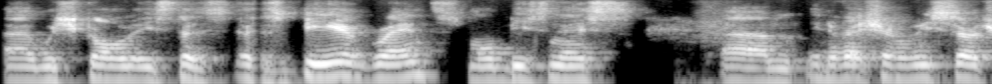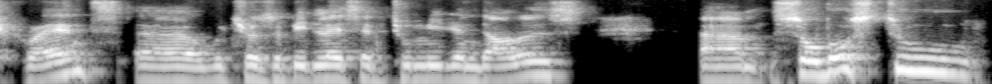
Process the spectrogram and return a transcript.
uh, which called is the SBIR grant, Small Business um, innovation research grant, uh, which was a bit less than $2 million. Um, so those two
